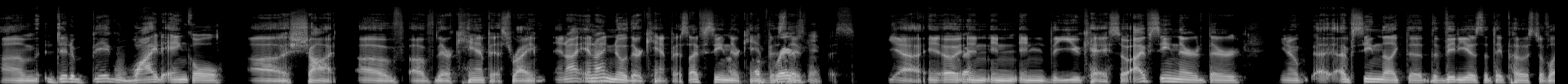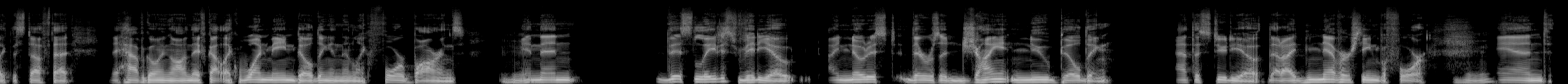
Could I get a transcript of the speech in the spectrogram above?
um, did a big wide angle uh, shot of of their campus, right? And I and I mm-hmm. know their campus. I've seen their campus. Rare's campus. Yeah, in, uh, in in in the UK. So I've seen their their you know I've seen like the the videos that they post of like the stuff that they have going on. They've got like one main building and then like four barns. Mm-hmm. And then this latest video, I noticed there was a giant new building at the studio that I'd never seen before. Mm-hmm. And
